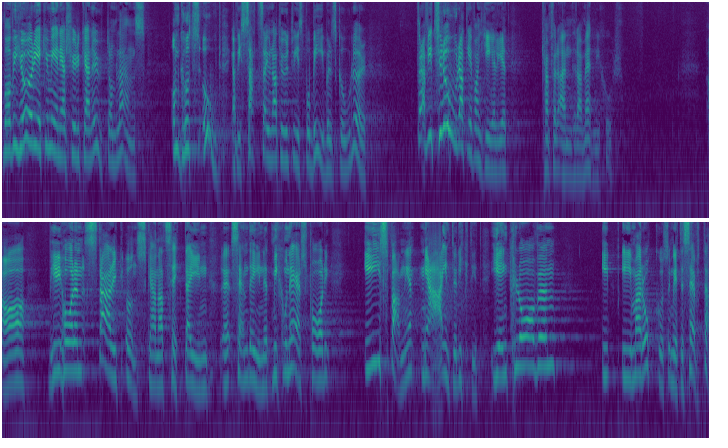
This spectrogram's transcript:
vad vi gör i Equmeniakyrkan utomlands. Om Guds ord. Ja, vi satsar ju naturligtvis på bibelskolor. För att vi tror att evangeliet kan förändra människor. Ja, vi har en stark önskan att sätta in, eh, sända in ett missionärspar i Spanien. Nja, inte riktigt. I enklaven i, i Marocko som heter Ceuta.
